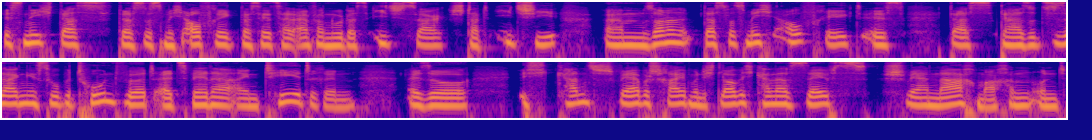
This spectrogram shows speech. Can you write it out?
ist nicht, dass, dass es mich aufregt, dass er jetzt halt einfach nur das Ich sagt statt Ichi, ähm, sondern das, was mich aufregt, ist, dass da sozusagen es so betont wird, als wäre da ein T drin. Also ich kann es schwer beschreiben und ich glaube, ich kann das selbst schwer nachmachen und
